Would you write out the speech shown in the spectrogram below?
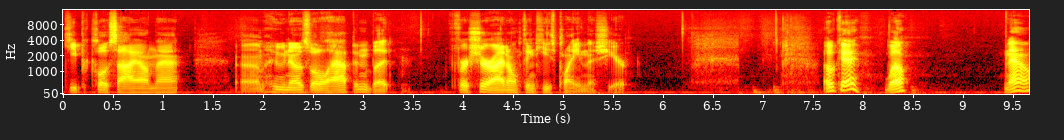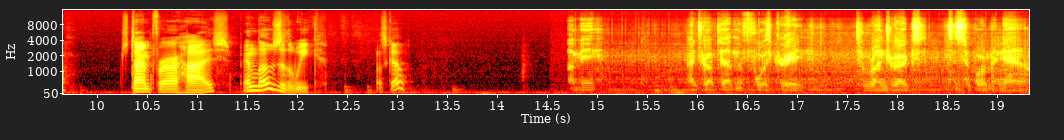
keep a close eye on that. Um, who knows what will happen, but for sure, I don't think he's playing this year. Okay, well, now it's time for our highs and lows of the week. Let's go. I mean, I dropped out in the fourth grade to run drugs to support my nano.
